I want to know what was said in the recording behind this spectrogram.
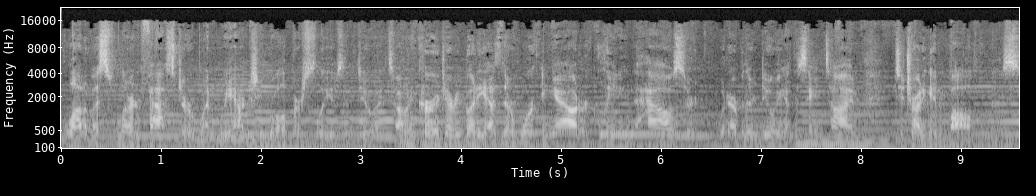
a lot of us learn faster when we actually roll up our sleeves and do it. So I would encourage everybody as they're working out or cleaning the house or whatever they're doing at the same time to try to get involved in this.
